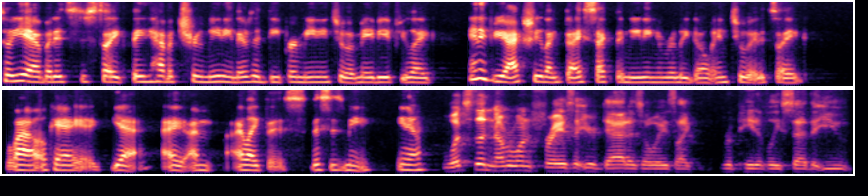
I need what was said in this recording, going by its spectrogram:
so yeah, but it's just like they have a true meaning. There's a deeper meaning to it. Maybe if you like, and if you actually like dissect the meaning and really go into it, it's like, wow, okay, yeah, I, I'm I like this. This is me. You know. What's the number one phrase that your dad has always like repeatedly said that you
